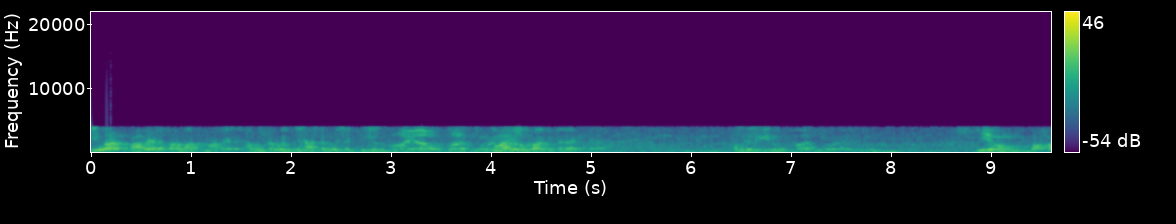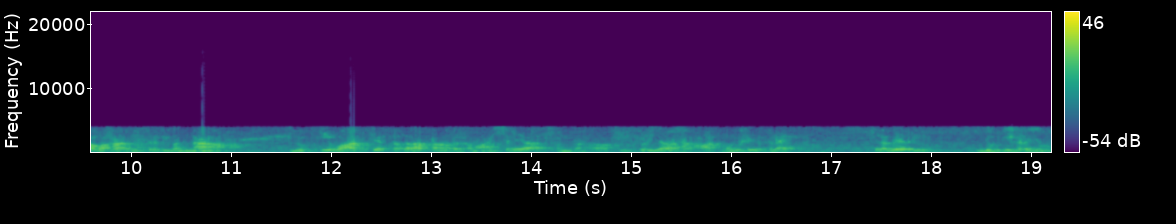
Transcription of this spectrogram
ஜீவாத்மா வேற பரமாத்மா வேற அவன் சர்வஜனா சர்வசக்தி மாயா உபாதிகரா இருக்கிறார். ஏவம் பகவः விப்ரதிபன்னா யுக்தி வாக்கிய சதாபாத சமாசிரயா சந்தா இப்படியாக ஆத்ம விஷயத்துல சில பேர் யுக்திகளையும்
